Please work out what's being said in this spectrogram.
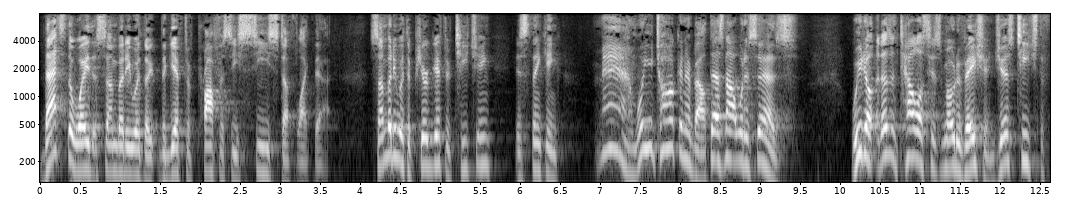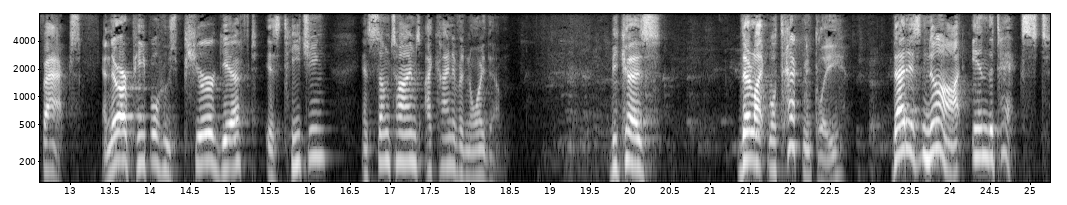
That's the way that somebody with the, the gift of prophecy sees stuff like that. Somebody with the pure gift of teaching is thinking, man, what are you talking about? That's not what it says. We don't, it doesn't tell us his motivation. Just teach the facts. And there are people whose pure gift is teaching, and sometimes I kind of annoy them. Because they're like, well, technically, that is not in the text.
